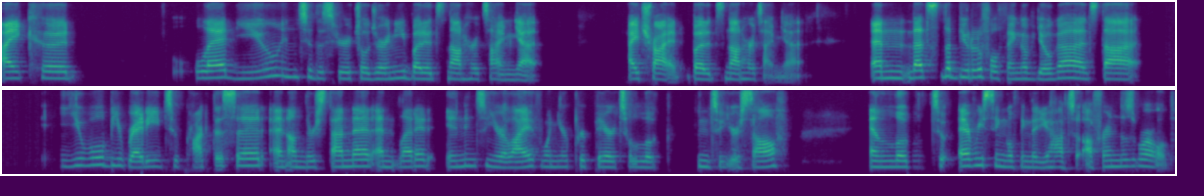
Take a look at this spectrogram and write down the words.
I could lead you into the spiritual journey, but it's not her time yet. I tried, but it's not her time yet. And that's the beautiful thing of yoga. It's that you will be ready to practice it and understand it and let it in into your life when you're prepared to look into yourself and look to every single thing that you have to offer in this world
